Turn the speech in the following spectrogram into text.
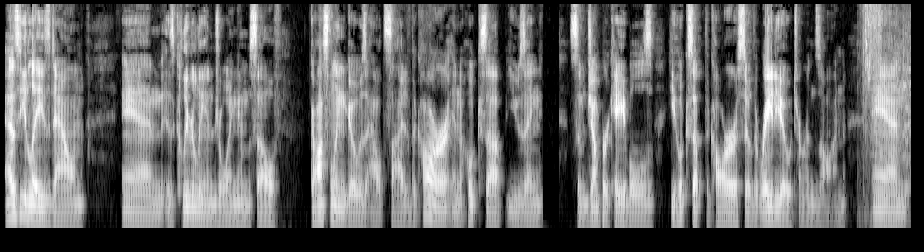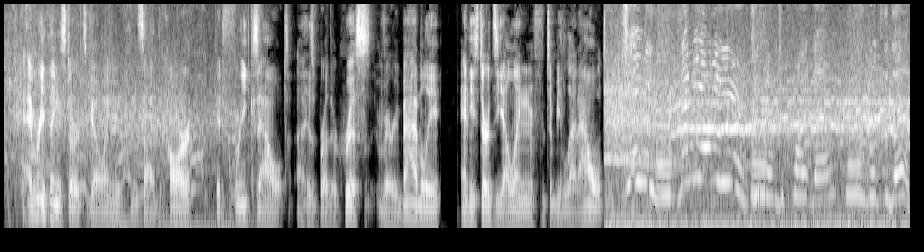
As he lays down and is clearly enjoying himself, Gosling goes outside of the car and hooks up using some jumper cables. He hooks up the car so the radio turns on, and everything starts going inside the car. It freaks out uh, his brother Chris very badly, and he starts yelling to be let out. Jamie, let me out of here! Jamie, would you quiet down? Wake the dead.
